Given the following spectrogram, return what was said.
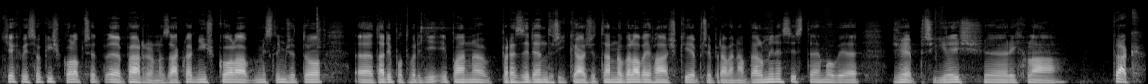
těch vysokých škol škola před, eh, pardon, základní škola, myslím, že to eh, tady potvrdí i pan prezident, říká, že ta novela vyhlášky je připravena velmi nesystémově, že je příliš eh, rychlá. Tak,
